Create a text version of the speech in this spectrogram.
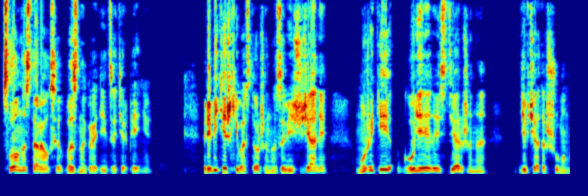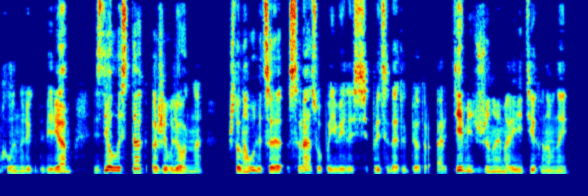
словно старался вознаградить за терпение. Ребятишки восторженно завизжали, мужики гудели сдержанно, девчата шумом хлынули к дверям, сделалось так оживленно — что на улице сразу появились председатель Петр Артемич с женой Марией Тихоновной,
